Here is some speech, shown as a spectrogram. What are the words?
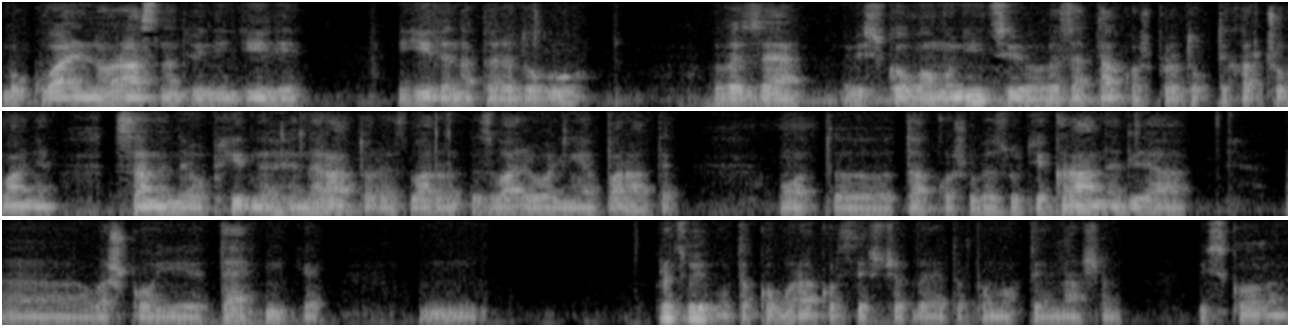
буквально раз на дві неділі їде на передову, везе військову амуніцію, везе також продукти харчування, саме необхідне генератори, зварювальні апарати. От, е, також везуть екрани для важкої техніки. Працюємо в такому ракурсі, щоб допомогти нашим військовим,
